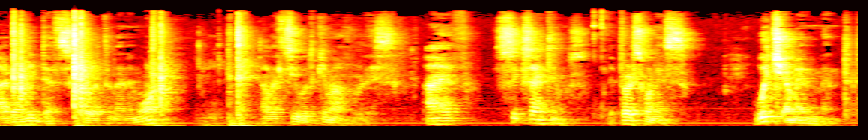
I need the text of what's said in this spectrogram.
I don't need that skeleton anymore. Now let's see what came out for this. I have six items. The first one is which amendment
